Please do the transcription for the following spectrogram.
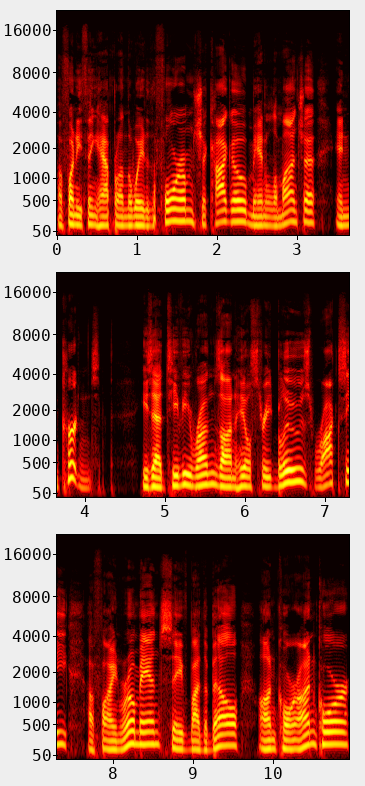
A Funny Thing Happened on the Way to the Forum, Chicago, Man of La Mancha, and Curtains. He's had TV runs on Hill Street Blues, Roxie, A Fine Romance, Saved by the Bell, Encore Encore,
